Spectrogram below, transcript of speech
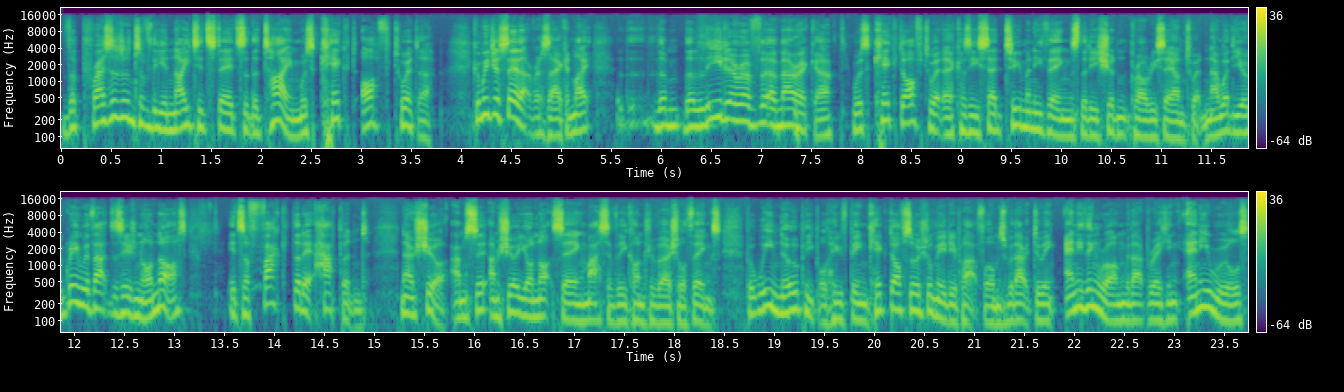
the president of the United States at the time was kicked off Twitter. Can we just say that for a second? Like, the, the leader of America was kicked off Twitter because he said too many things that he shouldn't probably say on Twitter. Now, whether you agree with that decision or not, it's a fact that it happened. Now, sure, I'm, I'm sure you're not saying massively controversial things, but we know people who've been kicked off social media platforms without doing anything wrong, without breaking any rules.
